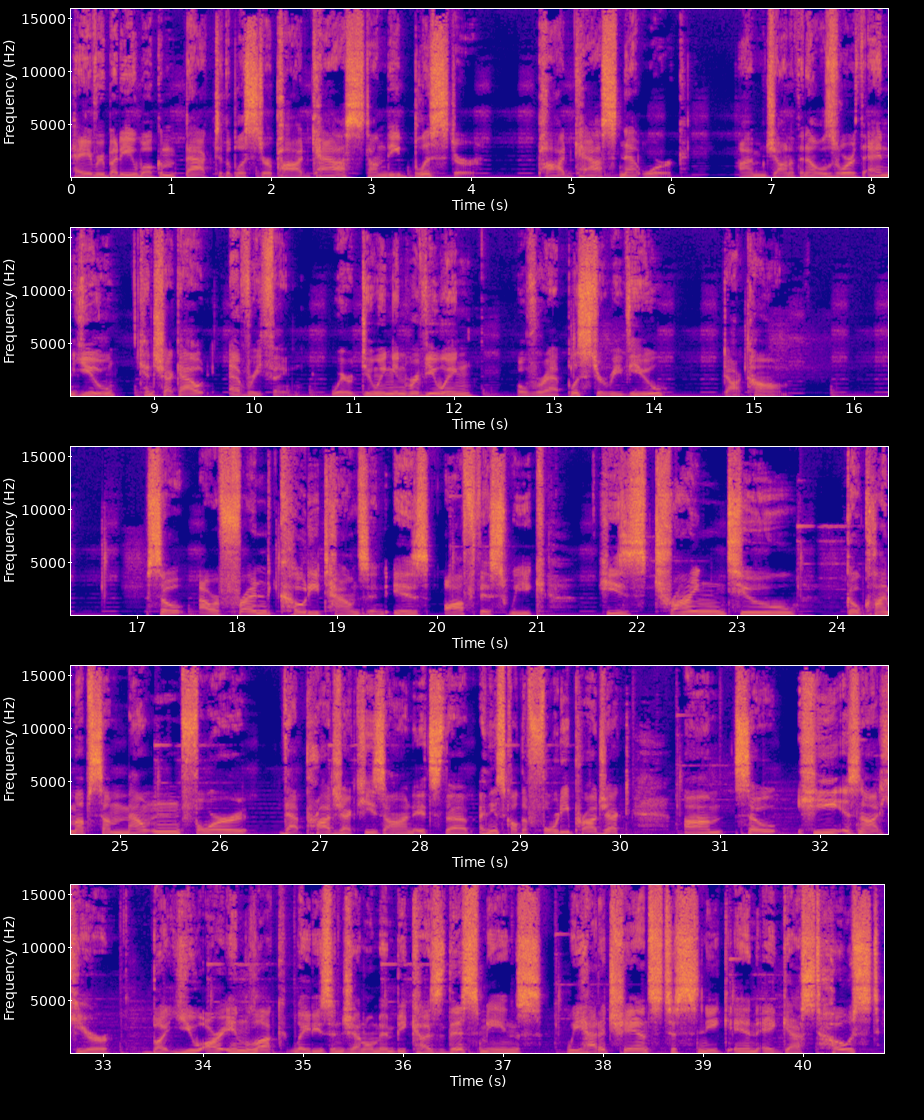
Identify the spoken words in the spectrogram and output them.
Hey, everybody, welcome back to the Blister Podcast on the Blister Podcast Network. I'm Jonathan Ellsworth, and you can check out everything we're doing and reviewing over at blisterreview.com. So, our friend Cody Townsend is off this week. He's trying to go climb up some mountain for that project he's on. It's the, I think it's called the 40 Project. Um, so he is not here, but you are in luck, ladies and gentlemen, because this means we had a chance to sneak in a guest host.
